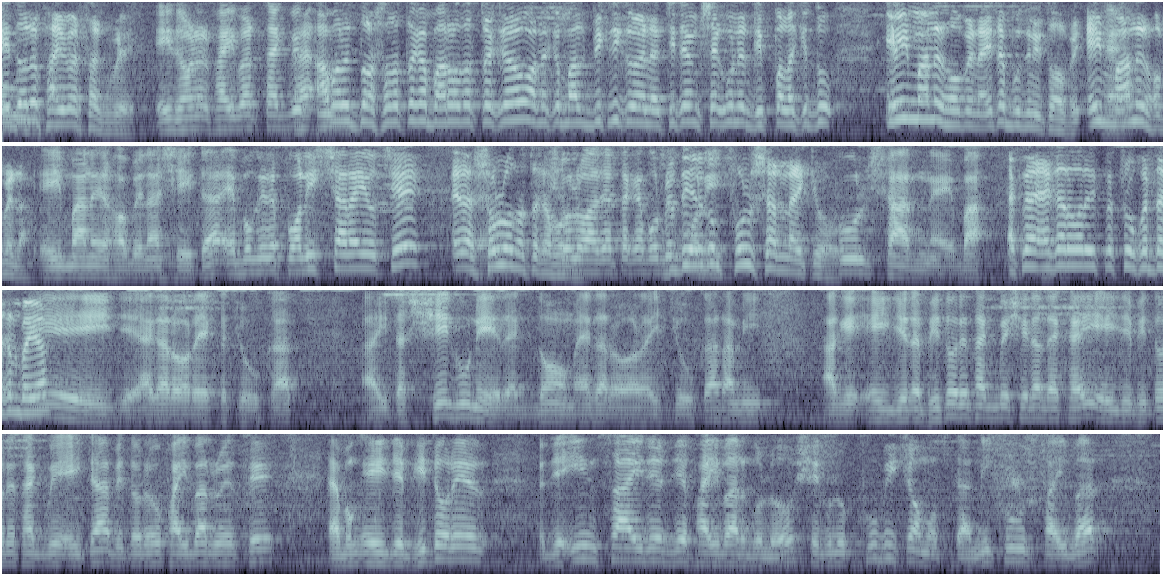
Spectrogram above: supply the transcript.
এই ধরনের ফাইবার থাকবে। এই ধরনের ফাইবার থাকবে হ্যাঁ, দশ হাজার টাকা বারো হাজার টাকাও অনেকে মাল বিক্রি করে চিটাং সেগুনের ডিপ পাল্লা কিন্তু এই মানের হবে না এটা বুঝে নিতে হবে। এই হ্যাঁ। মানের হবে না। এই মানের হবে না সেইটা এবং এটা পলিশ ছাড়াই হচ্ছে এটা ষোলো হাজার টাকা ষোলো হাজার টাকা পড়বে যদি এরকম ফুল সার নাই কেউ। ফুল সার নেয় বাহ। একটা এগারো হাজার একটা চৌকাট দেখেন ভাইয়া। এই যে এগারো আড়াই একটা চৌকাট এটা সেগুনের একদম এগারো আড়াই চৌকাট আমি আগে এই যেটা ভিতরে থাকবে সেটা দেখাই এই যে ভিতরে থাকবে এইটা ভিতরেও ফাইবার রয়েছে এবং এই যে ভিতরের যে ইনসাইডের যে ফাইবারগুলো সেগুলো খুবই চমৎকার নিখুঁত ফাইবার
